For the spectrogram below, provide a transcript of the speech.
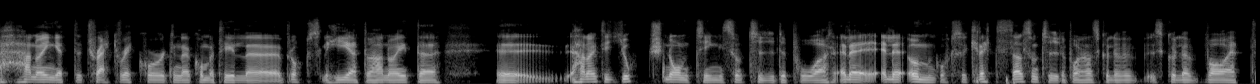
han har inget track record när det kommer till brottslighet och han har inte han har inte gjort någonting som tyder på, eller, eller umgåtts i kretsar som tyder på att han skulle, skulle vara, ett,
